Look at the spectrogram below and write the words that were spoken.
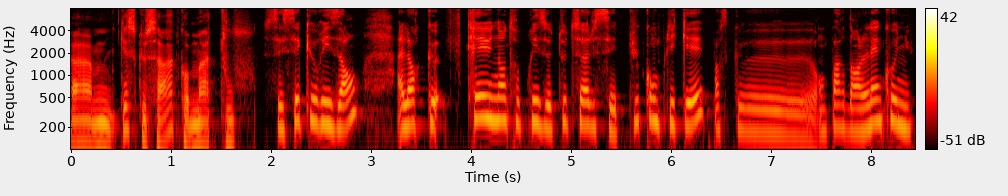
euh, qu'est-ce que ça a comme atout? C'est sécurisant, alors que créer une entreprise toute seule, c'est plus compliqué parce qu'on euh, part dans l'inconnu.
